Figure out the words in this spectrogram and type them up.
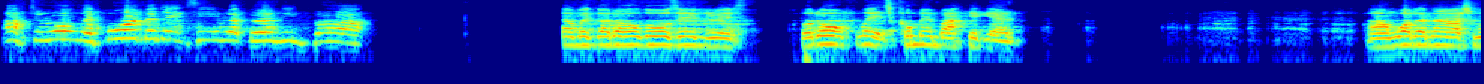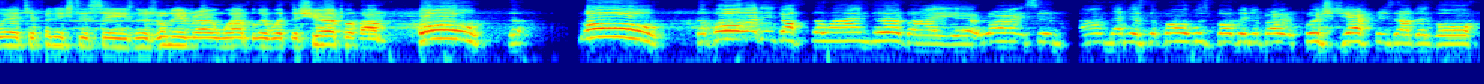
after only four minutes here at Burnden Park. And we got all those injuries, but hopefully it's coming back again. And what a nice way to finish the season is running around Wembley with the Sherpa van. Oh! The, oh! The ball headed off the line there by uh, Wrightson. And then as the ball was bobbing about, first Jeffries had a go.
